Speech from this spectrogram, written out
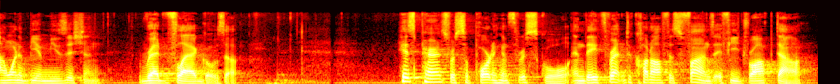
I wanna be a musician. Red flag goes up. His parents were supporting him through school, and they threatened to cut off his funds if he dropped out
